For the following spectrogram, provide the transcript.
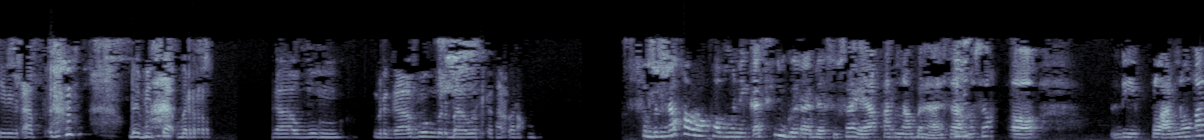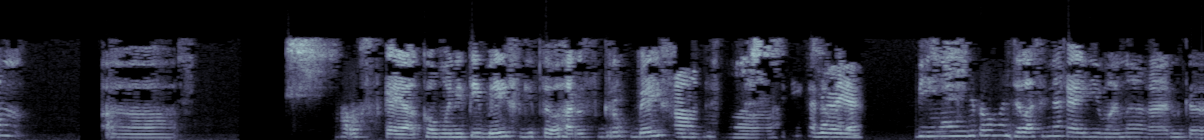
keep it up udah bisa bergabung bergabung berbaur dengan orang sebenarnya kalau komunikasi juga rada susah ya karena bahasa hmm. maksudnya kalau di plano kan uh, harus kayak community base gitu harus group base uh, uh, jadi kadang-kadang yeah, yeah. bingung gitu loh ngejelasinnya kayak gimana kan ke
